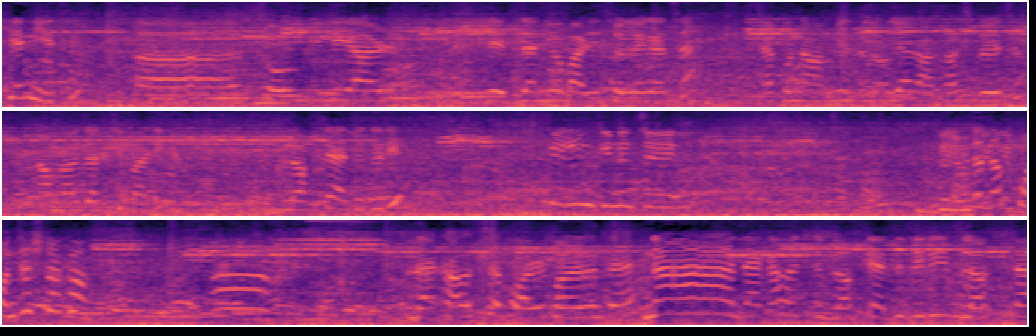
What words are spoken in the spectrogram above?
খেয়ে নিয়েছি। আহ, সৌমিলি আর দেবজানিও বাড়ি চলে গেছে। এখন আমি দিদি আর আকাশ রয়েছে। আমরাও যাচ্ছি বাড়ি। ব্লকটা এত দেরি? বেলুন কিনেছে। বেলুনটার দাম পঞ্চাশ টাকা। দেখা হচ্ছে পরের পরেতে না দেখা হচ্ছে ব্লকটা এত দেরি ব্লকটা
